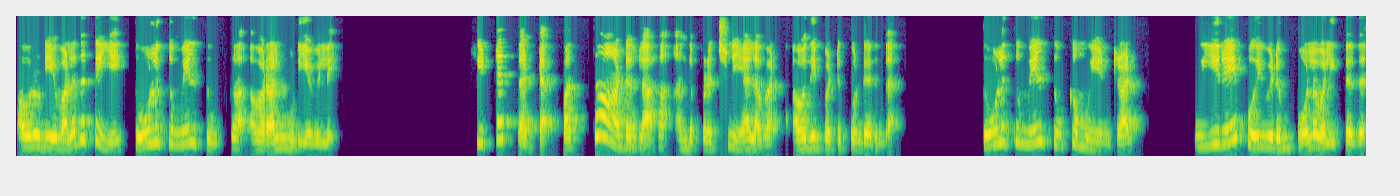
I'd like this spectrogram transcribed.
அவருடைய வலது கையை தோளுக்கு மேல் தூக்க அவரால் முடியவில்லை. கிட்டத்தட்ட பத்து ஆண்டுகளாக அந்த பிரச்சனையால் அவர் அவதிப்பட்டு கொண்டிருந்தார். தோளுக்கு மேல் தூக்க முயன்றால் உயிரே போய்விடும் போல வலித்தது.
